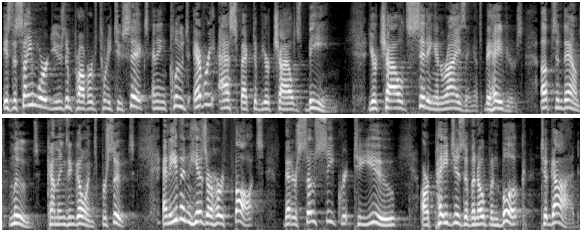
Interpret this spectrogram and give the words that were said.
is the same word used in Proverbs 22 6 and includes every aspect of your child's being. Your child's sitting and rising, its behaviors, ups and downs, moods, comings and goings, pursuits. And even his or her thoughts that are so secret to you are pages of an open book to God.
